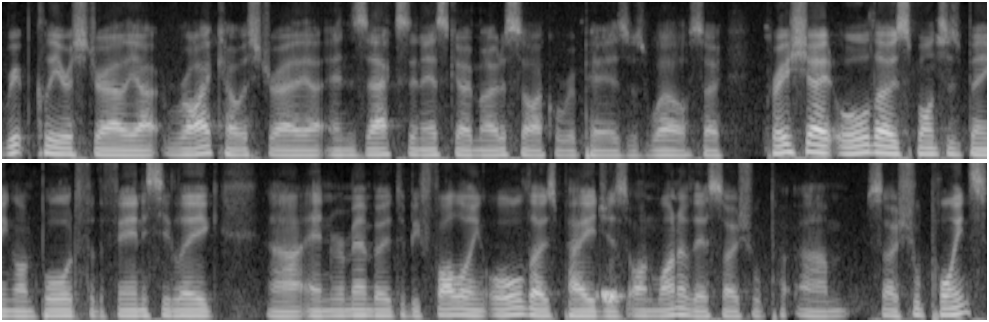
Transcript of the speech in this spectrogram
Rip Clear Australia, Ryco Australia, and Zax and Esco Motorcycle Repairs as well. So appreciate all those sponsors being on board for the fantasy league, uh, and remember to be following all those pages on one of their social um, social points,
